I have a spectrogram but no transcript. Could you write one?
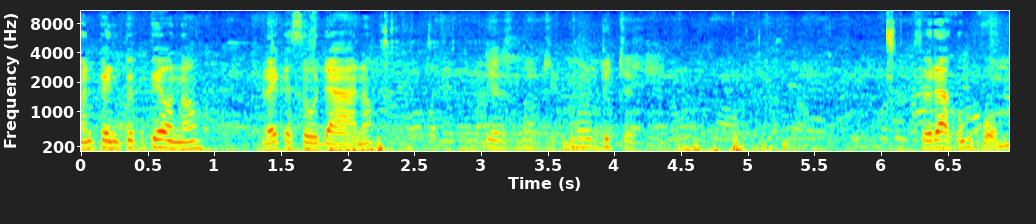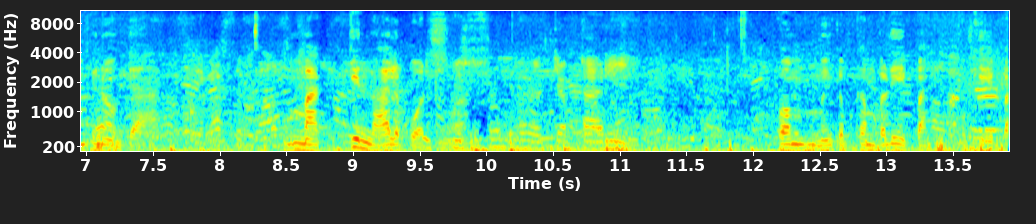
มันเป็นเปรี้ยวๆเนาะไรกับโซดาเนาะ Yes, more bitter. โซดาขมๆพี่น้องจ๋ามักกินหลายรละปวดหัวพร้อมเหมือนกับคัมเบอรี่ไปโอเคไป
